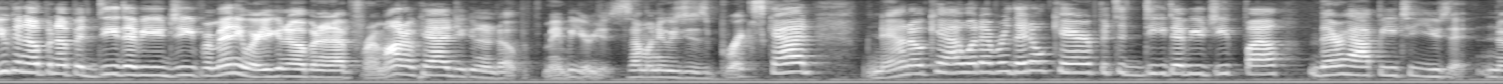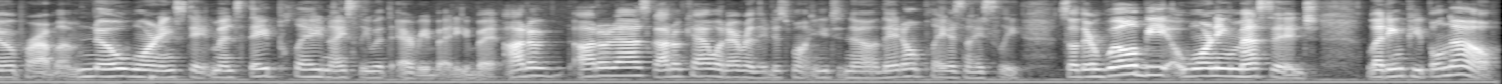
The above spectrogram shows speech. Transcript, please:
You can open up a DWG from anywhere. You can open it up from AutoCAD. You can open maybe you're someone who uses BricsCAD. NanoCAD, whatever, they don't care if it's a DWG file. They're happy to use it. No problem. No warning statements. They play nicely with everybody. But Auto, Autodesk, AutoCAD, whatever, they just want you to know they don't play as nicely. So there will be a warning message letting people know.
